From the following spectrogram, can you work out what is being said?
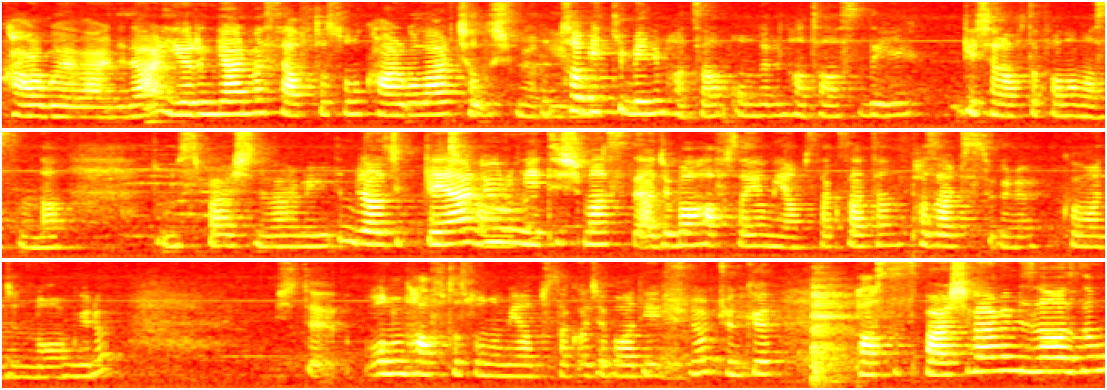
kargoya verdiler. Yarın gelmezse hafta sonu kargolar çalışmıyor diye. Tabii ki benim hatam. Onların hatası değil. Geçen hafta falan aslında bunun siparişini vermeliydim. Birazcık eğer diyorum yetişmezse acaba haftaya mı yapsak? Zaten pazartesi günü Kıvancı'nın doğum günü. İşte onun hafta sonu mu yapsak acaba diye düşünüyorum. Çünkü pasta siparişi vermemiz lazım.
